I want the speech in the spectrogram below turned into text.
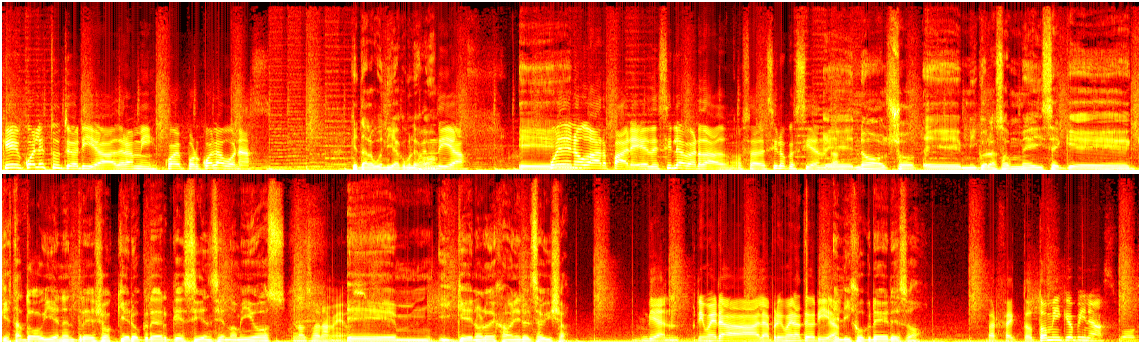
¿Qué, ¿Cuál es tu teoría, Drami? ¿Cuál- ¿Por cuál abonás? ¿Qué tal? Buen día, ¿cómo les va? Buen día. Eh, Pueden no garpar, ¿eh? Decir la verdad. O sea, decir lo que sienta. eh, no, yo, eh, mi corazón me dice que, que está todo bien entre ellos. Quiero creer que siguen siendo amigos No son amigos. eh, y que no lo deja venir el Sevilla. Bien, primera, la primera teoría. Elijo creer eso. Perfecto. Tommy, ¿qué opinás vos?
